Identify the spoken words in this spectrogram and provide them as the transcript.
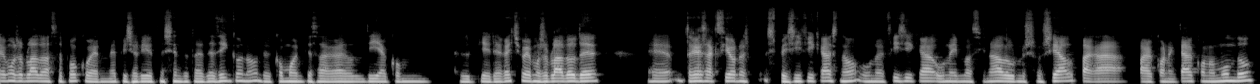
hemos hablado hace poco en el episodio 135, ¿no? De cómo empezar el día con el pie derecho. Hemos hablado de eh, tres acciones específicas, ¿no? Una física, una emocional, una social, para, para conectar con el mundo.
